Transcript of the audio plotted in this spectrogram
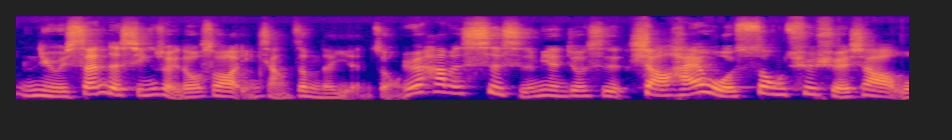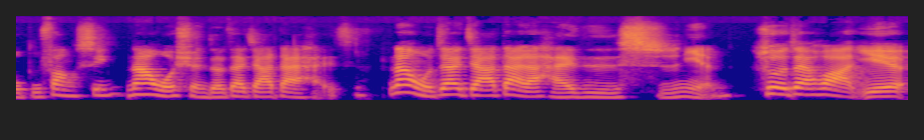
女生的薪水都受到影响这么的严重，因为他们事实面就是小孩我。送去学校我不放心，那我选择在家带孩子。那我在家带了孩子十年，说实在话也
